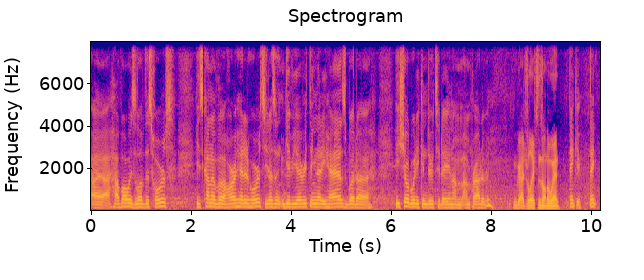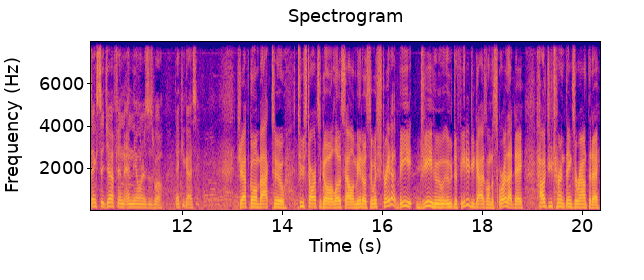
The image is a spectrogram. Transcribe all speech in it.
I, have always loved this horse. He's kind of a hard-headed horse. He doesn't give you everything that he has, but uh, he showed what he can do today, and I'm, I'm proud of him. Congratulations on the win. Thank you. Thank, thanks to Jeff and, and the owners as well. Thank you, guys. Jeff, going back to two starts ago at Los Alamitos, it was straight up BG who, who defeated you guys on the square that day. How'd you turn things around today?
